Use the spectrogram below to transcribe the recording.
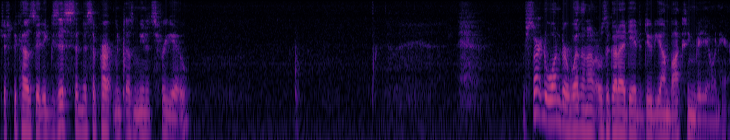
Just because it exists in this apartment doesn't mean it's for you. I'm starting to wonder whether or not it was a good idea to do the unboxing video in here.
